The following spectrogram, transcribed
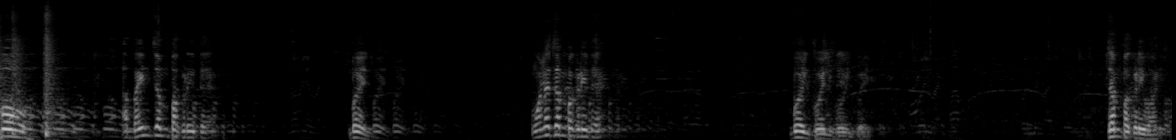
બાપુ, આ બહેન ચમ પકડી તે? બોલ. મને ચમ પકડી તે? બોલ બોલ બોલ બોલ. ચમ પકડી વાળી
